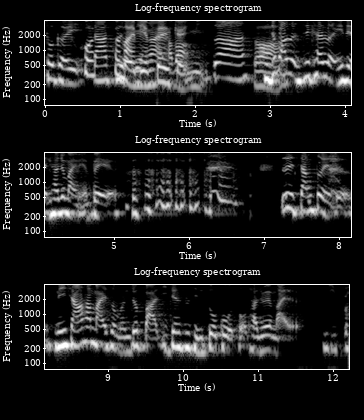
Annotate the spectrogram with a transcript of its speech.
都可以。大家自买棉被给你，对啊，你就把冷气开冷一点，他就买棉被了。所以相对的，你想要他买什么，你就把一件事情做过头，他就会买了。击败。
